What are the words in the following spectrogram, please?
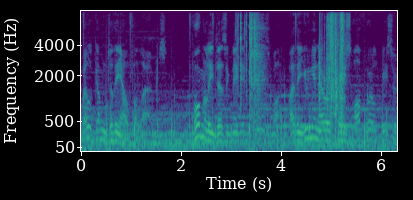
Welcome to the Alpha Labs, formerly designated Phase 1 by the Union Aerospace Off-World Research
